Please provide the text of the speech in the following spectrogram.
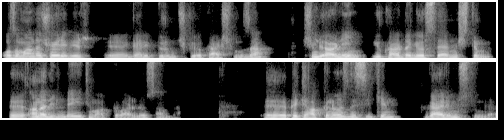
O zaman da şöyle bir e, garip durum çıkıyor karşımıza. Şimdi örneğin yukarıda göstermiştim e, ana dilinde eğitim hakkı var Lozan'da. E, peki hakkın öznesi kim? Gayrimüslimler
